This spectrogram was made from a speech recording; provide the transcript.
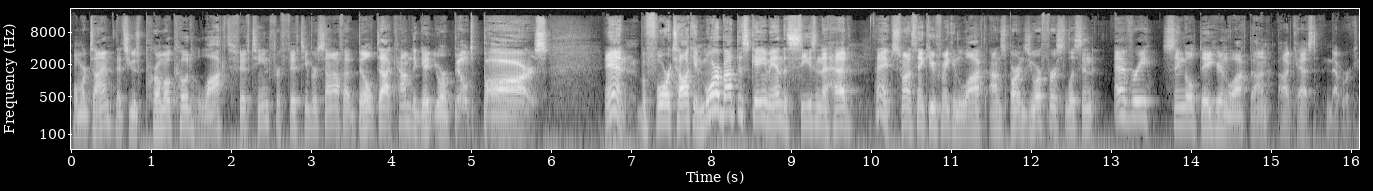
One more time, let's use promo code LOCKED15 for 15% off at built.com to get your built bars. And before talking more about this game and the season ahead, hey, just want to thank you for making Locked On Spartans your first listen every single day here in the Locked On Podcast Network.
